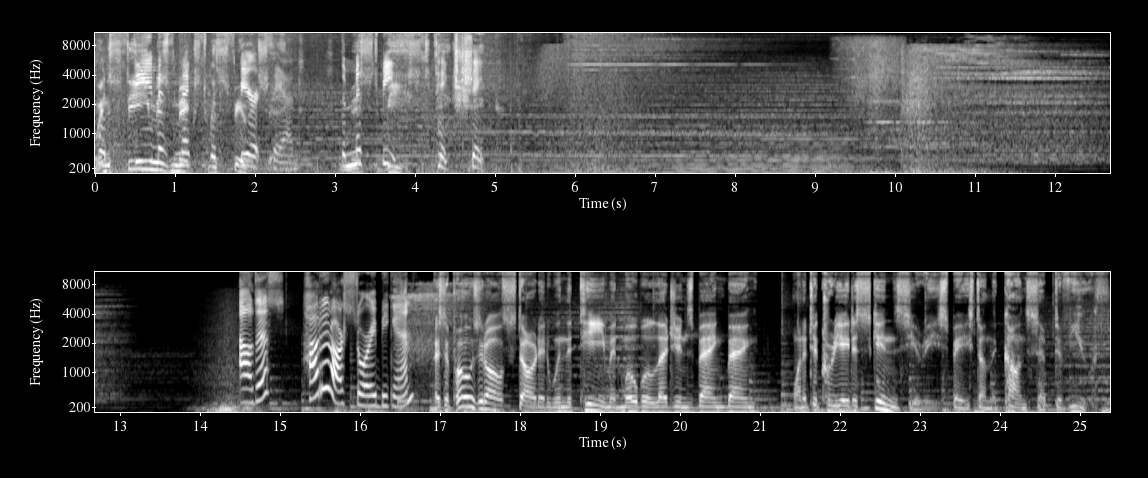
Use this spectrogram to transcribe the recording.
When steam is mixed with spirit sand, the mist beast takes shape. Aldous, how did our story begin? I suppose it all started when the team at Mobile Legends Bang Bang wanted to create a skin series based on the concept of youth.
